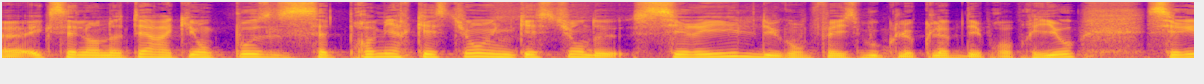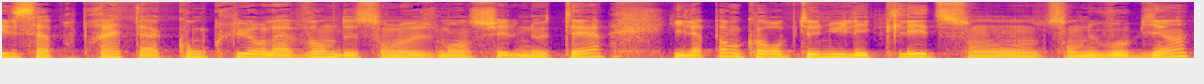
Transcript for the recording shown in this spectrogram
Euh, excellent notaire à qui on pose cette première question, une question de Cyril du groupe Facebook Le Club des Proprios. Cyril s'apprête à conclure la vente de son logement chez le notaire. Il n'a pas encore obtenu les clés de son nouveau bien.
